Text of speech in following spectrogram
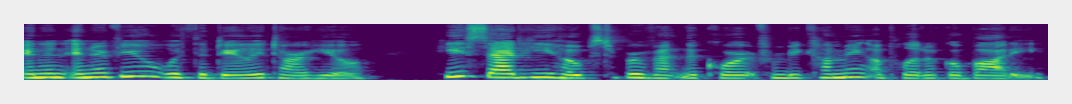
In an interview with the Daily Tar Heel, he said he hopes to prevent the court from becoming a political body,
